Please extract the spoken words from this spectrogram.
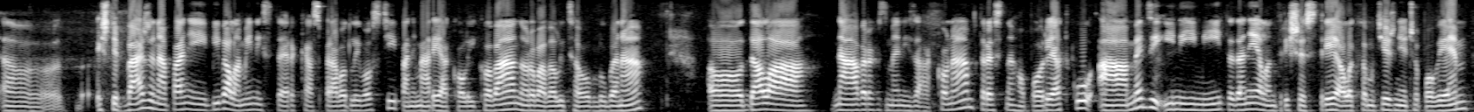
ešte vážená pani bývalá ministerka spravodlivosti, pani Maria Kolíková, Norová velice obľúbená, dala návrh zmeny zákona trestného poriadku a medzi inými, teda nie len 363, ale k tomu tiež niečo poviem,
